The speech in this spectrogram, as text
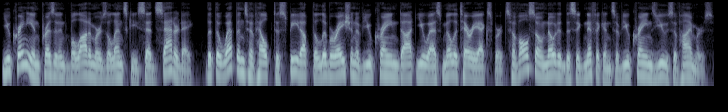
Ukrainian President Volodymyr Zelensky said Saturday that the weapons have helped to speed up the liberation of Ukraine. U.S. military experts have also noted the significance of Ukraine's use of HIMARS.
